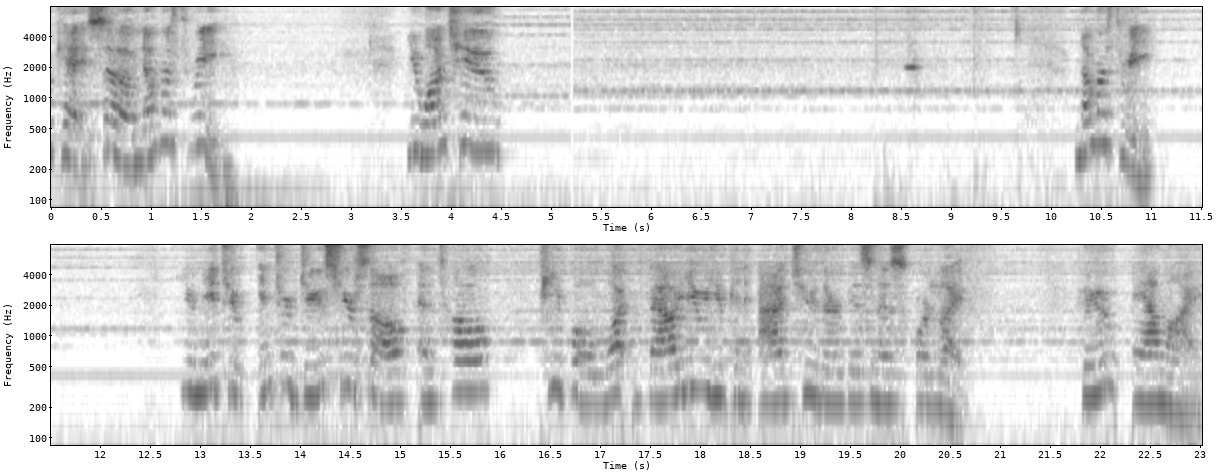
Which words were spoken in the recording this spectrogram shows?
Okay, so number three, you want to Number three, you need to introduce yourself and tell people what value you can add to their business or life. Who am I?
